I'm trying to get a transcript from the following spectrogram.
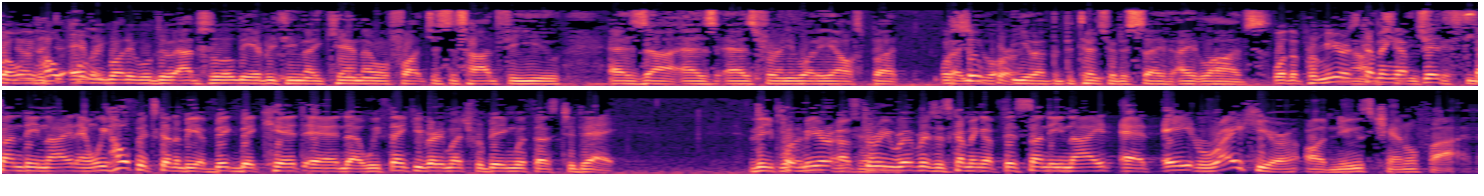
Well, You know, hopefully- everybody will do absolutely everything they can. They will fight just as hard for you as uh, as as for anybody else. But, Well, but. You, you have the potential to save eight lives. Well, the premiere is coming up this 50. Sunday night, and we hope it's going to be a big, big hit. And uh, we thank you very much for being with us today. The premiere of Three Rivers is coming up this Sunday night at 8 right here on News Channel 5.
